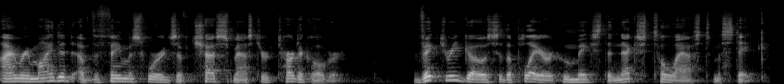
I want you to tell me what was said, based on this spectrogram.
I am reminded of the famous words of chess master Tartakower Victory goes to the player who makes the next to last mistake.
